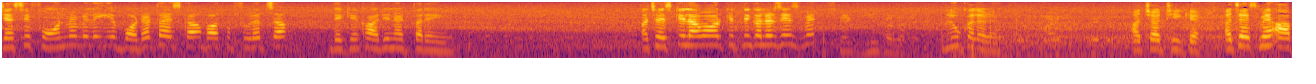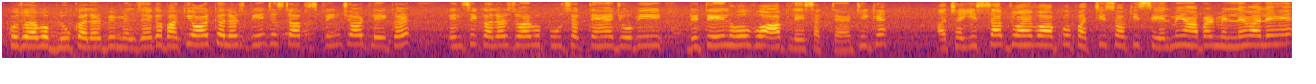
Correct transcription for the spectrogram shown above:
जैसे फ़ोन में मिले ये बॉर्डर था इसका बहुत खूबसूरत सा। देखिए खादी नेट पर है ये। अच्छा इसके अलावा और कितने कलर्स हैं इसमें? ब्लू कलर है। अच्छा ठीक है। अच्छा इसमें आपको जो है वो ब्लू कलर भी मिल जाएगा। बाकी और कलर्स भी हैं जस्ट आप स्क्रीनशॉट लेकर इनसे कलर्स जो है वो पूछ सकते हैं, जो भी डिटेल हो वो आप ले सकते हैं, ठीक है? अच्छा ये सब जो है वो आपको 2500 की सेल में यहाँ पर मिलने वाले हैं।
